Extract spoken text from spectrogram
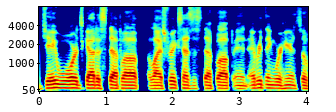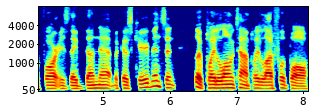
Jay Ward's got to step up. Elias Ricks has to step up. And everything we're hearing so far is they've done that because Kary Vincent, look, played a long time, played a lot of football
